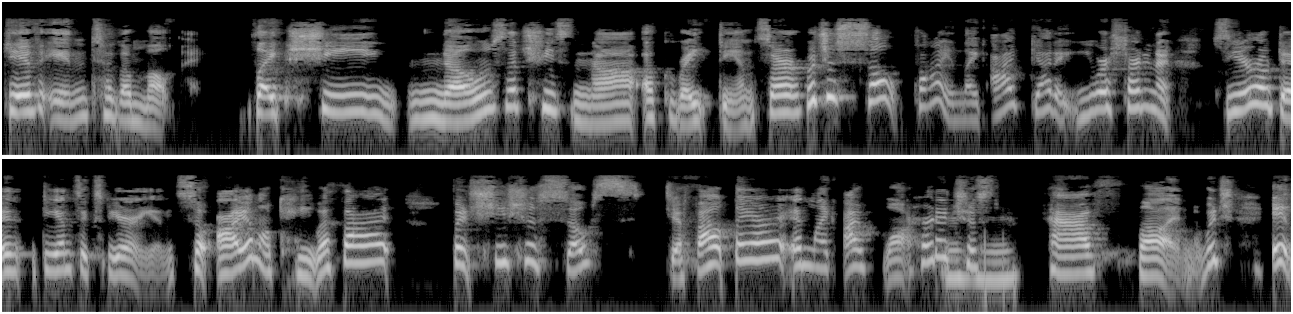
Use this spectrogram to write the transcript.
give in to the moment. Like she knows that she's not a great dancer, which is so fine. Like I get it. You are starting a zero dan- dance experience. So I am okay with that. But she's just so stiff out there. And like, I want her to just Mhm. Have fun, which it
